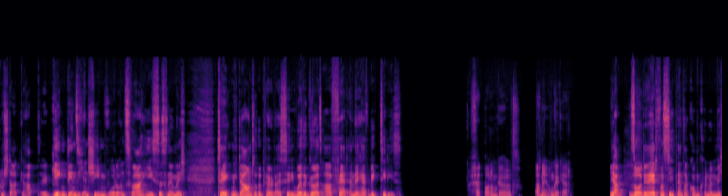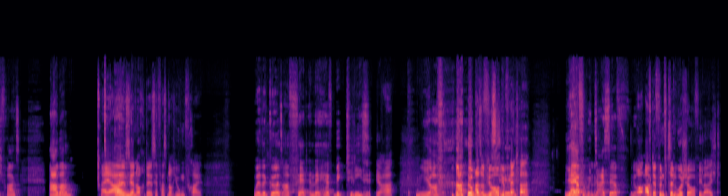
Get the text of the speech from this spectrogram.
am Start gehabt, äh, gegen den sich entschieden wurde. Und zwar hieß es nämlich: Take me down to the paradise city where the girls are fat and they have big titties. Fat Bottom Girls? Ach nee, umgekehrt. Ja, so, der hätte von Steel Panther kommen können, wenn du mich fragst. Aber Naja, ist Ähm, ja noch, der ist ja fast noch jugendfrei. where the girls are fat and they have big titties? Ja. Ja. Also für ja, Steel Panther Ja, ja, da ist der. auf der 15 Uhr Show vielleicht.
